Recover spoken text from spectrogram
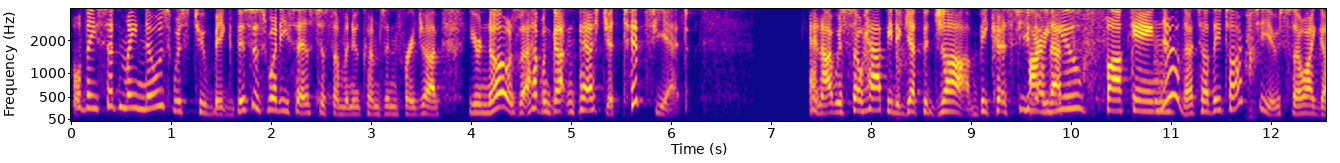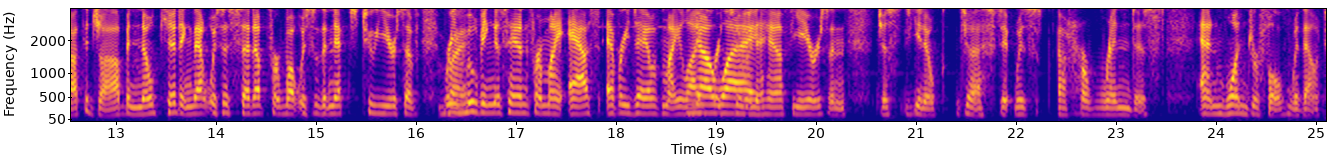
"Oh, they said my nose was too big." This is what he says to someone who comes in for a job: "Your nose, I haven't gotten past your tits yet." And I was so happy to get the job because you know Are that's, you fucking? no, that's how they talk to you. So I got the job, and no kidding, that was a setup for what was the next two years of Right. removing his hand from my ass every day of my life No for two and way. a half years, and just you know, just it was a horrendous and wonderful without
